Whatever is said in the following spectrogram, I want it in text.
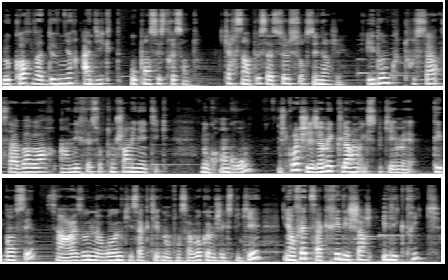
le corps va devenir addict aux pensées stressantes, car c'est un peu sa seule source d'énergie. Et donc tout ça, ça va avoir un effet sur ton champ magnétique. Donc en gros, je crois que je l'ai jamais clairement expliqué, mais pensées, c'est un réseau de neurones qui s'active dans ton cerveau, comme j'ai expliqué, et en fait ça crée des charges électriques.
